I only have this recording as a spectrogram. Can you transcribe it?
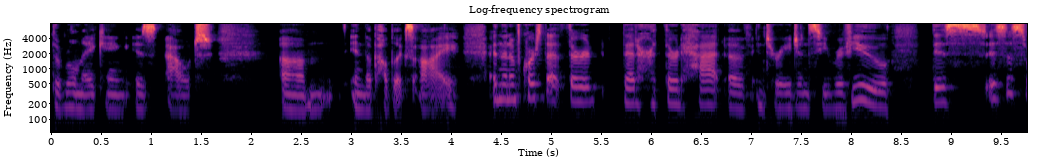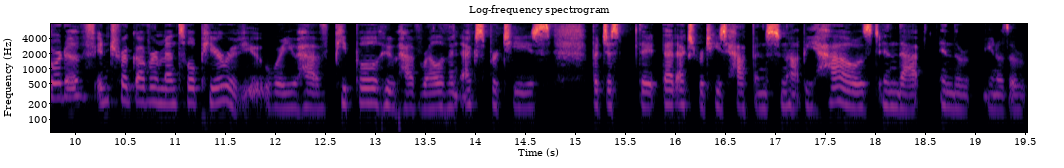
the rulemaking is out um, in the public's eye. And then, of course, that third that third hat of interagency review, this is a sort of intragovernmental peer review where you have people who have relevant expertise, but just they, that expertise happens to not be housed in that in the you know the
